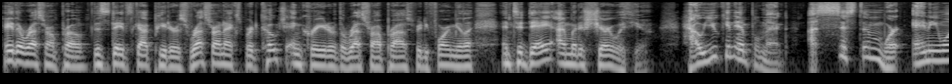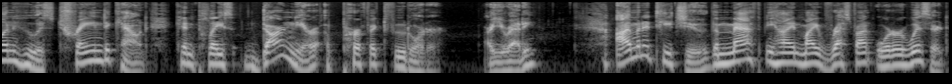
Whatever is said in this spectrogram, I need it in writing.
Hey there, Restaurant Pro. This is Dave Scott Peters, restaurant expert, coach, and creator of the Restaurant Prosperity Formula. And today I'm going to share with you how you can implement a system where anyone who is trained to count can place darn near a perfect food order. Are you ready? I'm going to teach you the math behind my restaurant order wizard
